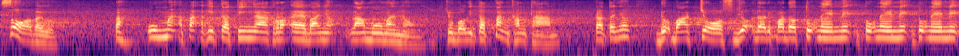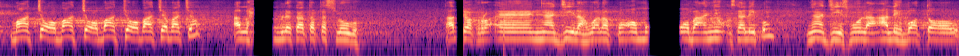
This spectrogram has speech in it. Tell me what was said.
So baru. Pah, umat pak kita tinggal Quran banyak lama mana? Cuba kita tang kam katanya duk baca sejak daripada tok nenek tok nenek tok nenek. Baca baca baca baca baca. Alhamdulillah kata ke seluruh. Tak ada Quran ngaji lah. Walaupun umur banyak sekalipun ngaji semula alih botol.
